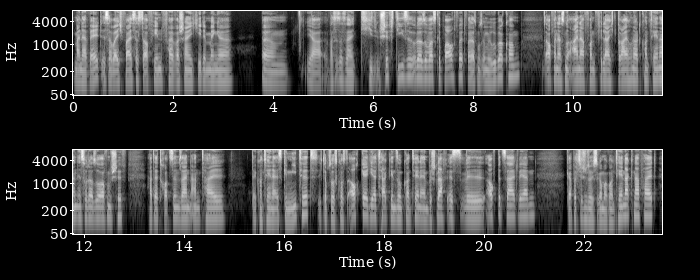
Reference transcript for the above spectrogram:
meiner Welt ist. Aber ich weiß, dass da auf jeden Fall wahrscheinlich jede Menge, ähm, ja, was ist das, ein Di- Schiffsdiesel oder sowas gebraucht wird, weil das muss irgendwie rüberkommen. Auch wenn das nur einer von vielleicht 300 Containern ist oder so auf dem Schiff, hat er trotzdem seinen Anteil. Der Container ist gemietet. Ich glaube, sowas kostet auch Geld. Jeder Tag, den so ein Container im Beschlag ist, will auch bezahlt werden. Gab ja zwischendurch sogar mal Containerknappheit.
